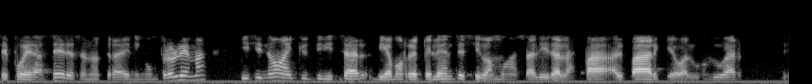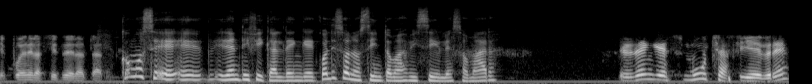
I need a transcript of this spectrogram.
se puede hacer, eso no trae ningún problema y si no hay que utilizar, digamos, repelentes si vamos a salir a las al parque o a algún lugar después de las 7 de la tarde. ¿Cómo se eh, identifica el dengue? ¿Cuáles son los síntomas visibles, Omar? El dengue es mucha fiebre,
